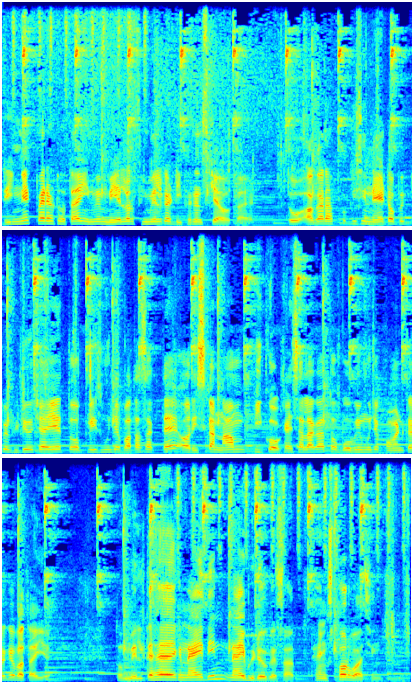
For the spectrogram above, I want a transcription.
रिंगनेक पैरेट होता है, इनमें मेल और फीमेल का डिफरेंस क्या होता है। तो अगर आपको किसी नए टॉपिक पे वीडियो चाहिए तो प्लीज़ मुझे बता सकते हैं और इसका नाम पीको कैसा लगा तो वो भी मुझे कमेंट करके बताइए। तो मिलते हैं एक नए दिन, नए वीडियो के साथ। थैंक्स फॉर वॉचिंग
